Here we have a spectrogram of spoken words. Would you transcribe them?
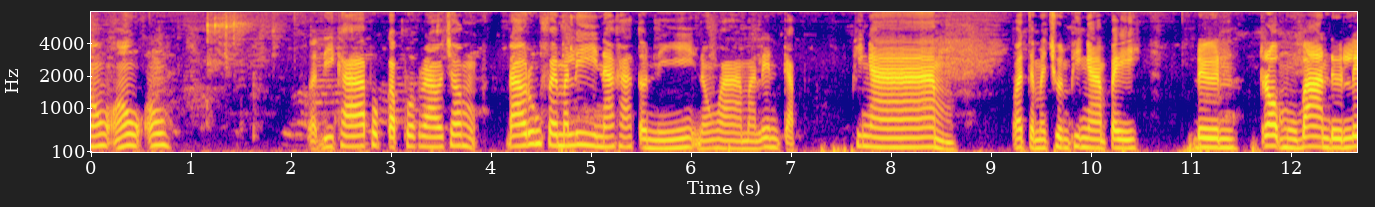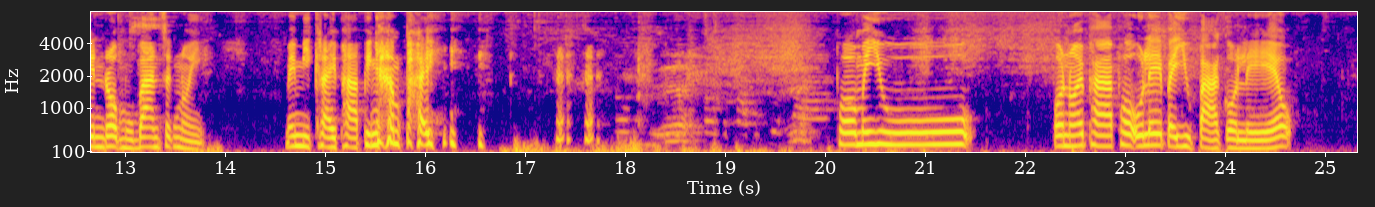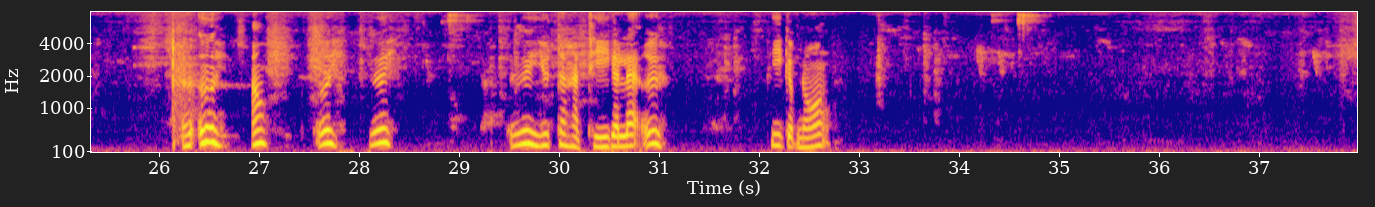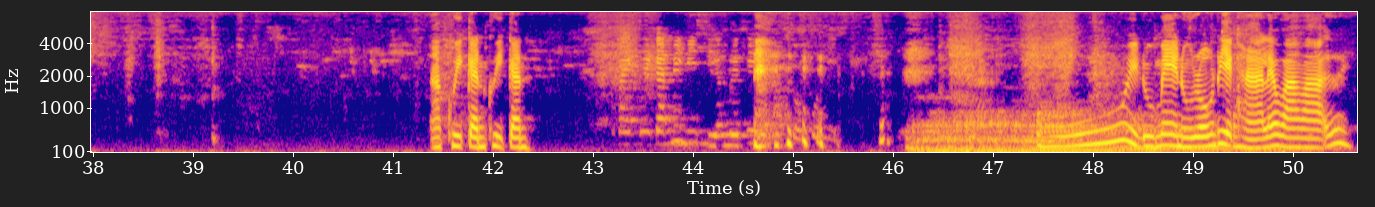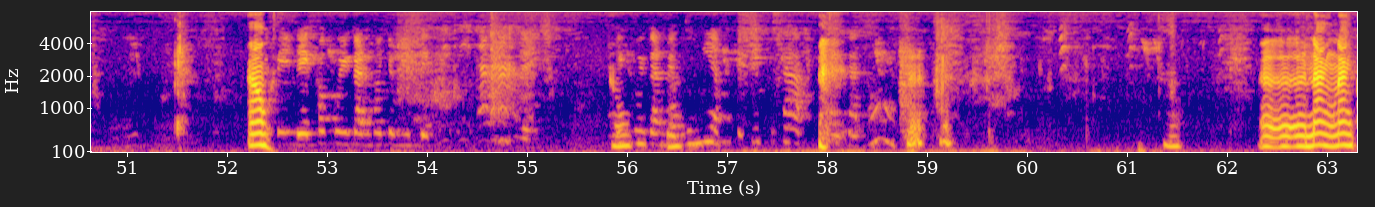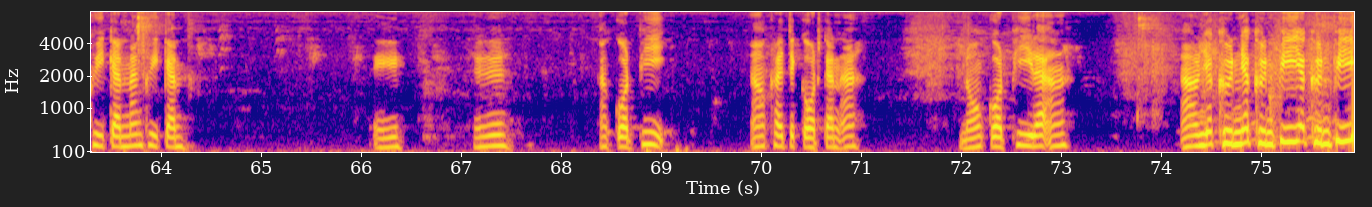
เอาเอาเอาสวัสดีค่ะ พบกับพวกเราช่องดาวรุ่งแฟมิลี่นะคะ ตอนนี้น้องวามาเล่นกับพี่งาม ว่าจะมาชวนพี่งามไปเดินรอบหมู่บ้านเดินเล่นรอบหมู่บ้านสักหน่อย ไม่มีใครพาพี่งามไป พ่อไม่อยู่ พ่อน้อยพาพ่อโอเล่ไปอยู่ป่าก่อนแล้ว เอ้ย เอาเอ้ยเอ้ย เอ้ยยุทธหัตถีกันแล้วเออพี่กับน้อง อะคุยกันคุยกันไปคุยกันไม่มีเสียงเลยพี่สองคนนี้โอ้ยดูแม่หนูร้องเรียกหาแล้ววาวาเอ้ย เอาตีเด็กเขาคุยกันเขาจะมีเสียงเลยเอา คุยกันแบบเงียบๆไปที่ทราบอะไรกันเนาะ เออเออเออนั่งนั่งคุยกันนั่งคุยกัน เออเออเอากอดพี่ เอาใครจะกอดกันอะน้องกอดพี่แล้วอะเอาอย่าคืนอย่าคืนพี่อย่าคืนพี่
